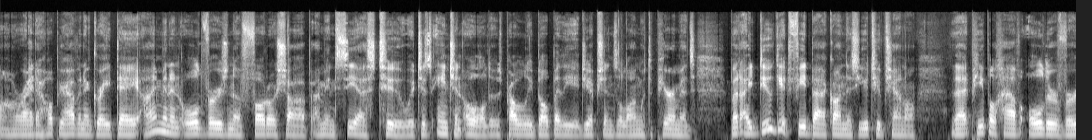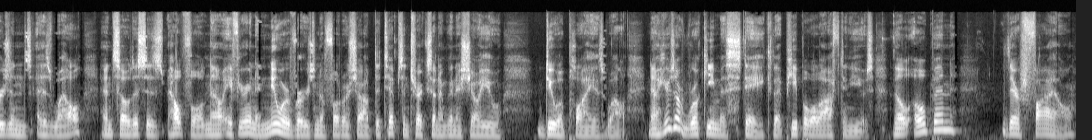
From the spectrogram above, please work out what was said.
All right, I hope you're having a great day. I'm in an old version of Photoshop. I'm in CS2, which is ancient old. It was probably built by the Egyptians along with the pyramids. But I do get feedback on this YouTube channel that people have older versions as well. And so this is helpful. Now, if you're in a newer version of Photoshop, the tips and tricks that I'm going to show you do apply as well. Now, here's a rookie mistake that people will often use. They'll open their file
